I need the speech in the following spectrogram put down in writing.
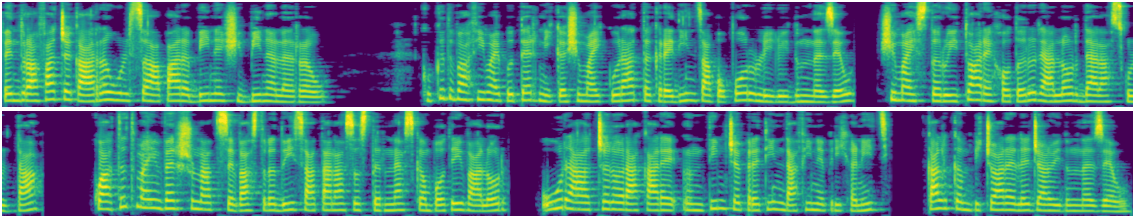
pentru a face ca răul să apară bine și binele rău. Cu cât va fi mai puternică și mai curată credința poporului lui Dumnezeu și mai stăruitoare hotărârea lor de a-l asculta, cu atât mai înverșunat se va strădui satana să stârnească împotriva lor ura acelora care, în timp ce pretind a fi neprihăniți, calcă în picioare legea lui Dumnezeu.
